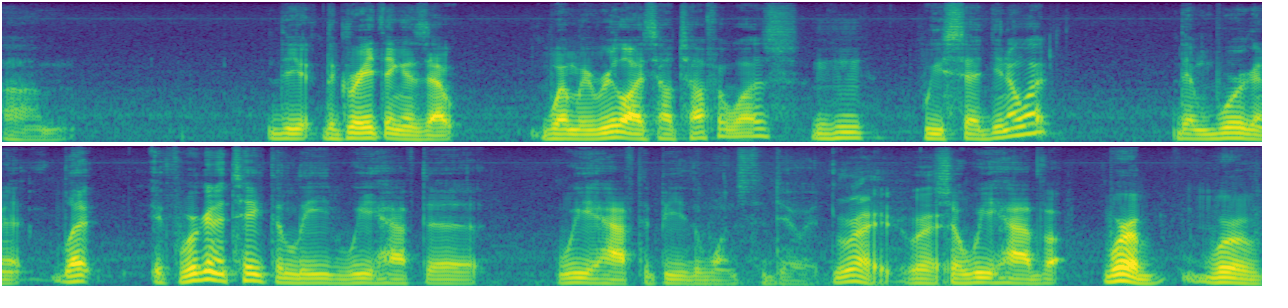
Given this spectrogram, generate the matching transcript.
Um, the the great thing is that when we realized how tough it was, mm-hmm. we said, you know what? Then we're gonna let if we're gonna take the lead, we have to we have to be the ones to do it. Right, right. So we have we're a, we're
